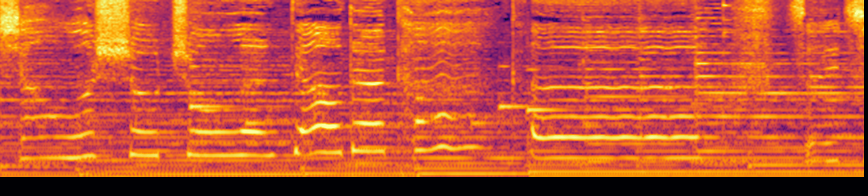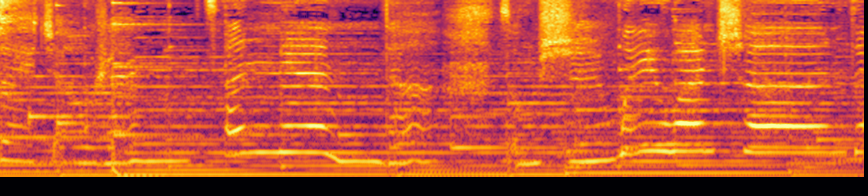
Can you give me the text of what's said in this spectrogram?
像我手中烂掉的可可，最最叫人残念的，总是未完成的。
